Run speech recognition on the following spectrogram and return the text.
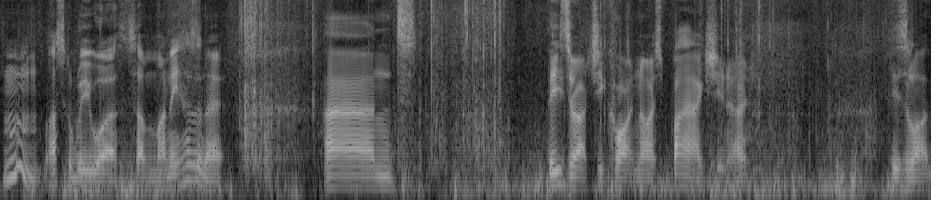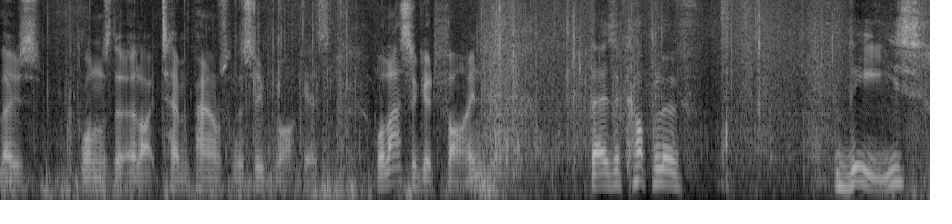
Hmm, that's gonna be worth some money, hasn't it? And these are actually quite nice bags, you know. These are like those ones that are like £10 from the supermarkets. Well, that's a good find. There's a couple of these,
